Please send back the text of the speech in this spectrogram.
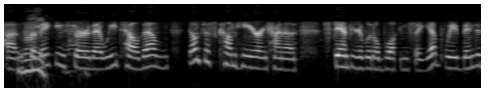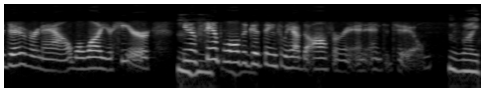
Um, So making sure that we tell them, don't just come here and kind of stamp your little book and say, yep, we've been to Dover now. Well, while you're here, you know, Mhm. sample all the good things we have to offer and, and to do. Right.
